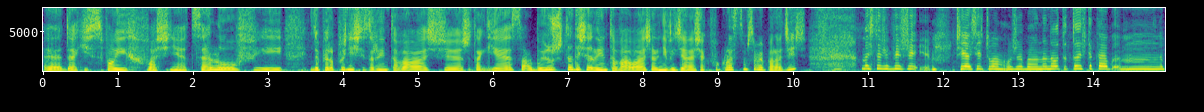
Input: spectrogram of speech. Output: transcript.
e, do jakichś swoich właśnie celów i, i, dopiero później się zorientowałaś, e, że tak jest, albo już wtedy się orientowałaś, ale nie wiedziałaś, jak w ogóle z tym sobie poradzić? Myślę, że wiesz, czy ja się czułam używana, no to, to jest taka... Mm,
